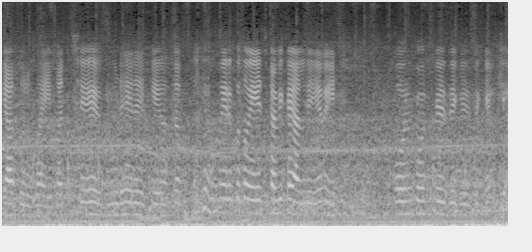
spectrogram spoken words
क्या करूँ भाई? बच्चे, बूढ़े लेके मतलब मेरे को तो एज का भी ख्याल नहीं है भाई। कौन कौन कैसे कैसे, क्या क्या?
